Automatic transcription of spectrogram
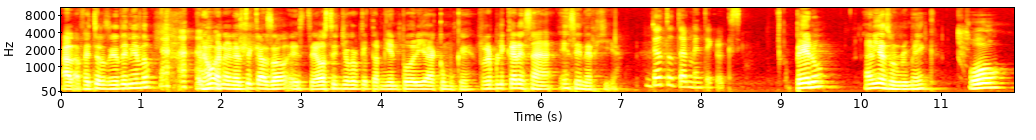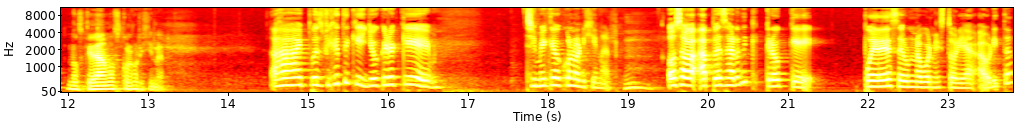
a la fecha lo sigue teniendo, pero bueno, en este caso, este, Austin yo creo que también podría como que replicar esa, esa energía. Yo totalmente creo que sí. Pero, ¿harías un remake o nos quedamos con lo original? Ay, pues fíjate que yo creo que sí me quedo con lo original. O sea, a pesar de que creo que puede ser una buena historia ahorita,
